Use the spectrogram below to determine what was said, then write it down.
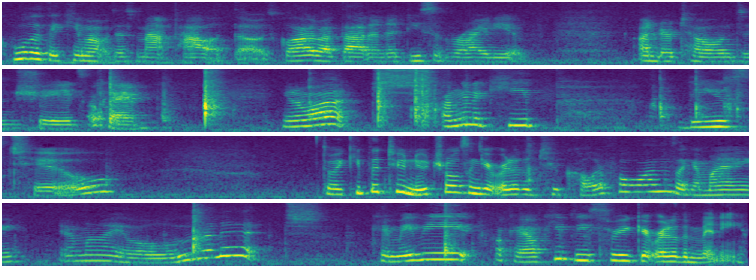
Cool that they came out with this matte palette, though. I was glad about that and a decent variety of undertones and shades. Okay, you know what? I'm gonna keep these two. Do I keep the two neutrals and get rid of the two colorful ones? Like, am I, am I losing it? Okay, maybe, okay, I'll keep these three, get rid of the mini.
